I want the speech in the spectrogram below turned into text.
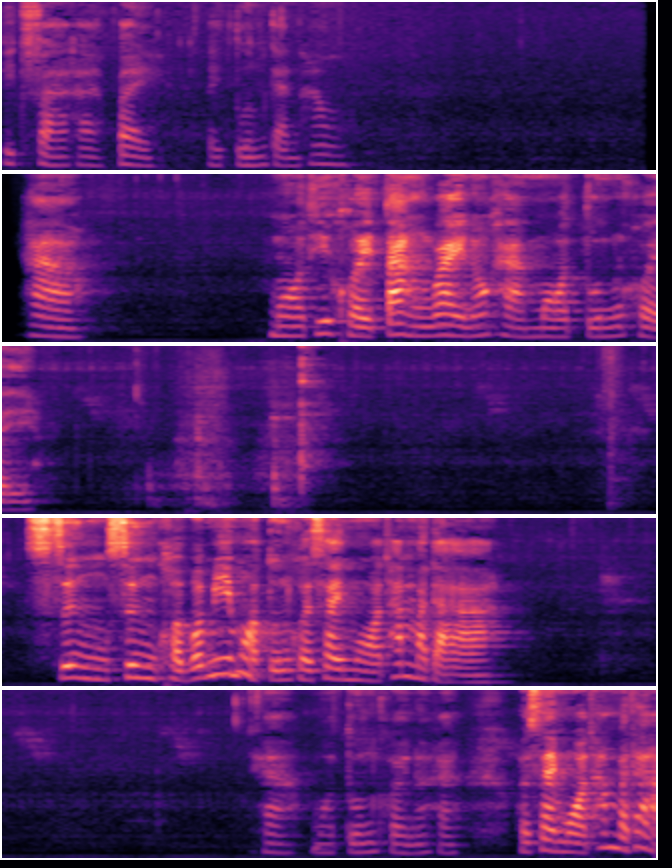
ปิดฝาค่ะ ไป ไปตุนกันเฮ้าค่ะ หมอที่คอยตั้งไว้เนาะค่ะหมอตุนคอย ซึ่งซึ่งขอยบ่ามีหมอตุนข่อยใส่หมอธรรมดาค่ะหมอตุนข่อยนะคะขอยใส่หมอธรรมดา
